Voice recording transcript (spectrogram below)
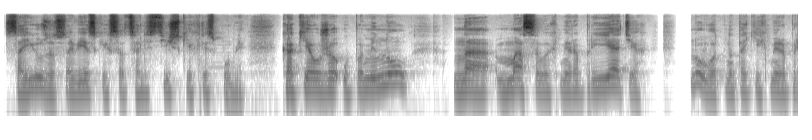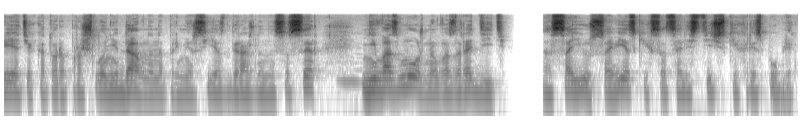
Союза Советских Социалистических Республик. Как я уже упомянул, на массовых мероприятиях, ну вот на таких мероприятиях, которые прошло недавно, например, съезд граждан СССР, невозможно возродить э, Союз Советских Социалистических Республик,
